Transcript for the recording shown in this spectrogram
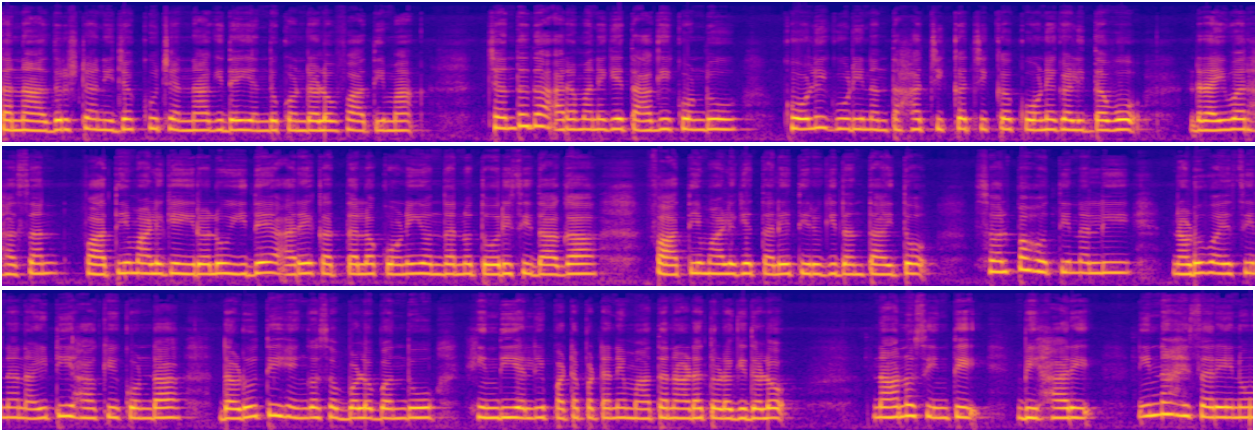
ತನ್ನ ಅದೃಷ್ಟ ನಿಜಕ್ಕೂ ಚೆನ್ನಾಗಿದೆ ಎಂದುಕೊಂಡಳು ಫಾತಿಮಾ. ಚಂದದ ಅರಮನೆಗೆ ತಾಗಿಕೊಂಡು ಕೋಳಿಗೂಡಿನಂತಹ ಚಿಕ್ಕ ಚಿಕ್ಕ ಕೋಣೆಗಳಿದ್ದವು. ಡ್ರೈವರ್ ಹಸನ್, ಫಾತಿಮಾಳಿಗೆ ಇರಲು ಇದೇ ಅರೆ ಕತ್ತಲ ಕೋಣೆಯೊಂದನ್ನು ತೋರಿಸಿದಾಗ ಫಾತಿಮಾಳಿಗೆ ತಲೆ ತಿರುಗಿದಂತಾಯಿತು. ಸ್ವಲ್ಪ ಹೊತ್ತಿನಲ್ಲಿ ನಡುವಯಸ್ಸಿನ ನೈಟಿ ಹಾಕಿಕೊಂಡ ದಡೂತಿ ಹೆಂಗಸೊಬ್ಬಳು ಬಂದು ಹಿಂದಿಯಲ್ಲಿ ಪಟಪಟನೆ ಮಾತನಾಡತೊಡಗಿದಳು. ನಾನು ಸಿಂತಿ, ಬಿಹಾರಿ. ನಿನ್ನ ಹೆಸರೇನು?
